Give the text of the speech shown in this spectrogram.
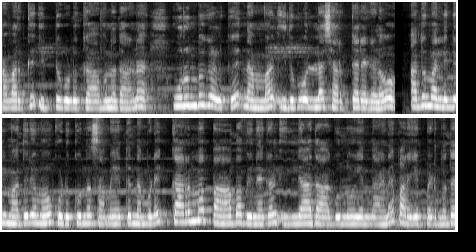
അവർക്ക് ഇട്ടുകൊടുക്കാവുന്നതാണ്. ഉറുമ്പുകൾക്ക് നമ്മൾ ഇതുപോലുള്ള ശർക്കരകളോ അതുമല്ലെങ്കിൽ മധുരമോ കൊടുക്കുന്ന സമയത്ത് നമ്മുടെ കർമ്മ പാപ വിനകൾ ഇല്ലാതാകുന്നു എന്നാണ് പറയപ്പെടുന്നത്.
